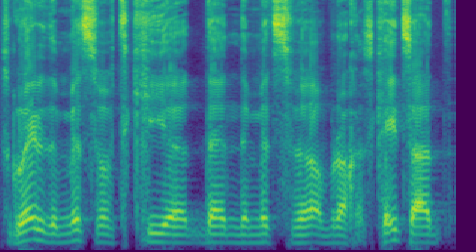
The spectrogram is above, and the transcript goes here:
It's greater the mitzvah of tekiya than the mitzvah of brachas. Ketzad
